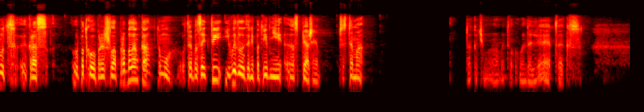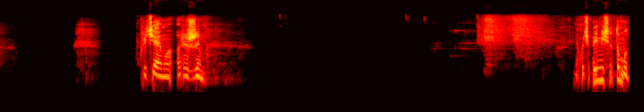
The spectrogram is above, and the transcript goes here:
Ну, от якраз випадково пройшла проблемка, тому треба зайти і видалити непотрібні е, спряження. Система. Так, а чому вона видаляє текст? Включаємо режим. Не хочу переміщувати, тому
